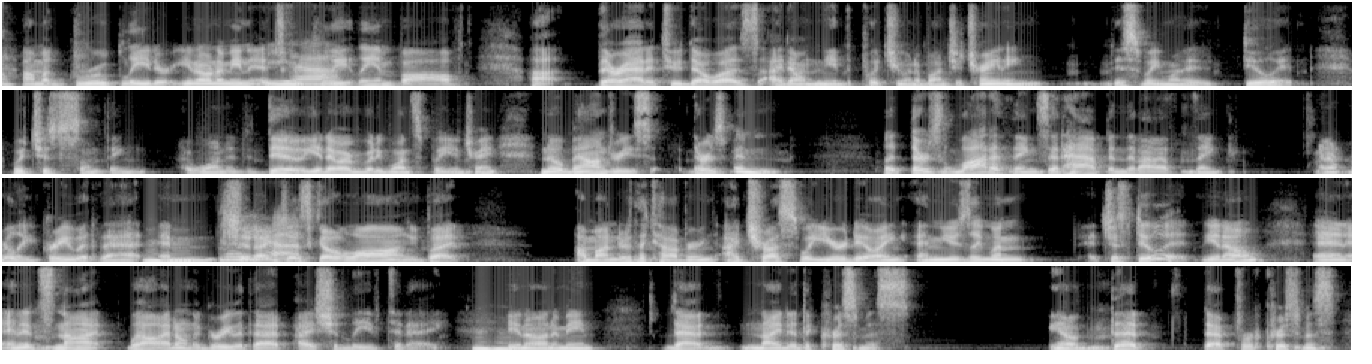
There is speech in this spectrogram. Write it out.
joined. I'm a group leader. You know what I mean? It's Yeah. completely involved. Uh, their attitude though was, I don't need to put you in a bunch of training. This is what you want to do it, which is something I wanted to do. You know, everybody wants to put you in training. No boundaries. There's been, but there's a lot of things that happen that I think I don't really agree with that. And Well, should I just go along? But I'm under the covering. I trust what you're doing. And usually when just do it, you know? And and it's not, well, I don't agree with that. I should leave today. Mm-hmm. You know what I mean? That night of the Christmas, you know, that that for Christmas,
